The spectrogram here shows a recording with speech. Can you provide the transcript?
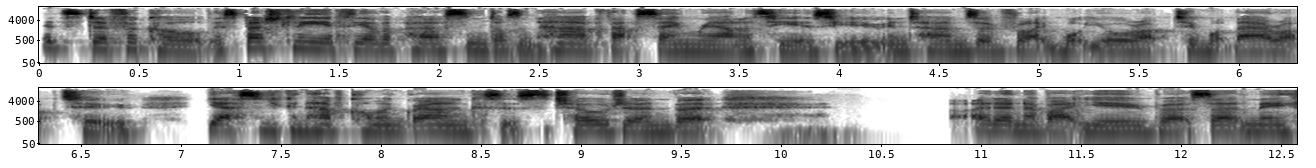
It's difficult, especially if the other person doesn't have that same reality as you in terms of like what you're up to, what they're up to. Yes, you can have common ground because it's the children, but I don't know about you, but certainly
